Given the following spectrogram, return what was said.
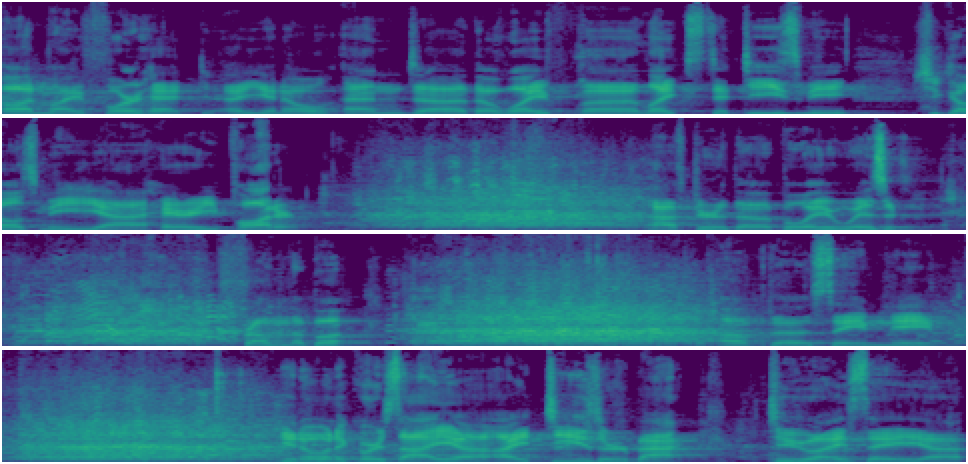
on my forehead, uh, you know, and uh, the wife uh, likes to tease me. She calls me uh, Harry Potter after the boy wizard from the book of the same name. You know, and of course I uh, I tease her back too. I say, uh,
